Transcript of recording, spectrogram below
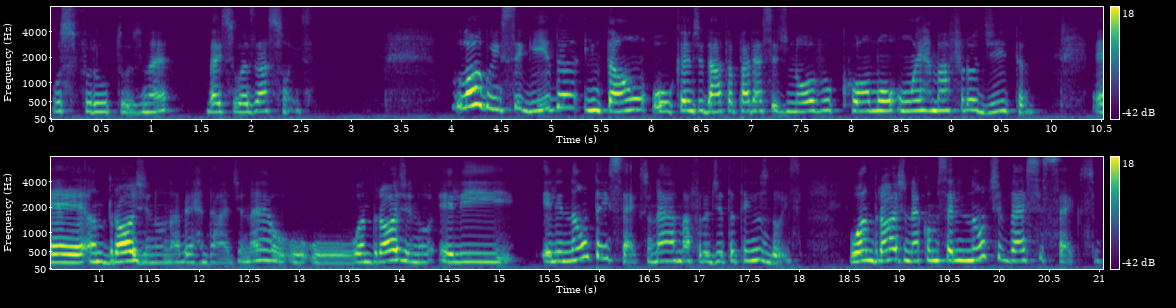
os frutos, né, das suas ações. Logo em seguida, então, o candidato aparece de novo como um hermafrodita, é, andrógeno, na verdade, né? O, o, andrógeno, ele, ele não tem sexo, né? A hermafrodita tem os dois. O andrógeno é como se ele não tivesse sexo.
